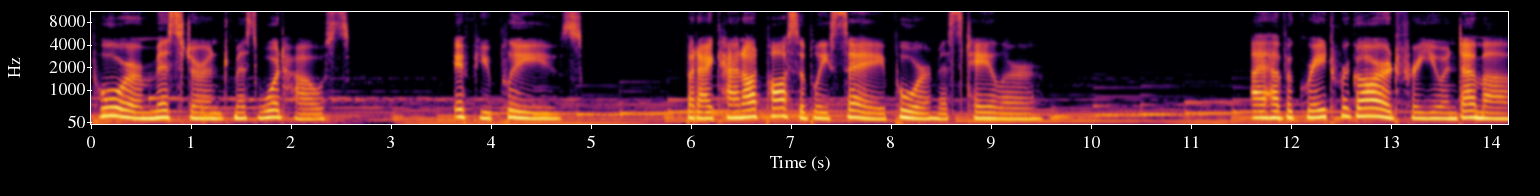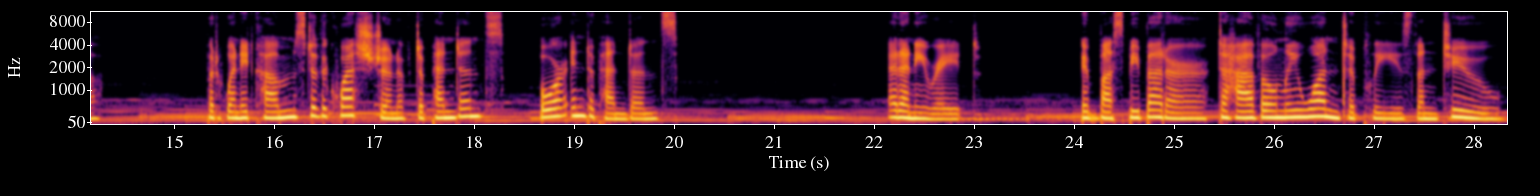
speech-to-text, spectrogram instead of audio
Poor Mr. and Miss Woodhouse, if you please. but I cannot possibly say poor Miss Taylor. I have a great regard for you and Emma, but when it comes to the question of dependence or independence, at any rate, it must be better to have only one to please than two.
